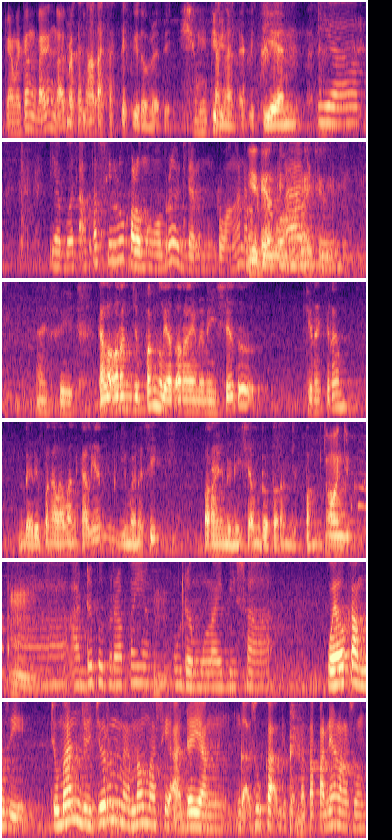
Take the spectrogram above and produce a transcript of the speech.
kayak mereka kayak nggak ada Mereka sangat efektif gitu berarti. Ya, mungkin ya. sangat efisien. Iya, ya buat apa sih lu kalau mau ngobrol di dalam ruangan atau Iya, dalam ruangan aja gitu. gitu. I see. Kalau orang Jepang ngelihat orang Indonesia tuh kira-kira dari pengalaman kalian gimana sih orang Indonesia menurut orang Jepang? oh hmm. Ah, ada beberapa yang Hmm. udah mulai bisa welcome sih. Cuman jujur memang masih ada yang nggak suka gitu. Tatapannya langsung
